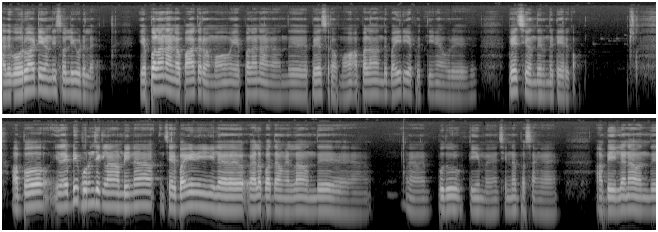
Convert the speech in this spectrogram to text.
அது ஒரு வாட்டி வந்து சொல்லி விடல. எப்போல்லாம் நாங்கள் பார்க்குறோமோ எப்போல்லாம் நாங்கள் வந்து பேசுகிறோமோ அப்போல்லாம் வந்து பைரியை பற்றின ஒரு பேச்சு வந்து இருந்துகிட்டே இருக்கும். அப்போது இதை எப்படி புரிஞ்சுக்கலாம் அப்படின்னா சரி பைரியில் வேலை பார்த்தவங்க எல்லாம் வந்து புது டீமு சின்ன பசங்க. அப்படி இல்லைன்னா வந்து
